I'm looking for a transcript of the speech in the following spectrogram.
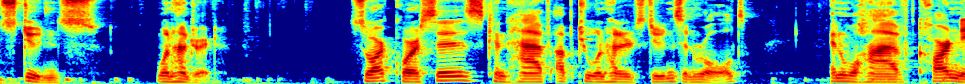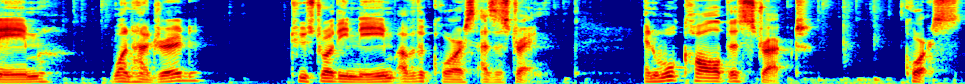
students, 100. So our courses can have up to 100 students enrolled, and we'll have char name 100 to store the name of the course as a string. And we'll call this struct course.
